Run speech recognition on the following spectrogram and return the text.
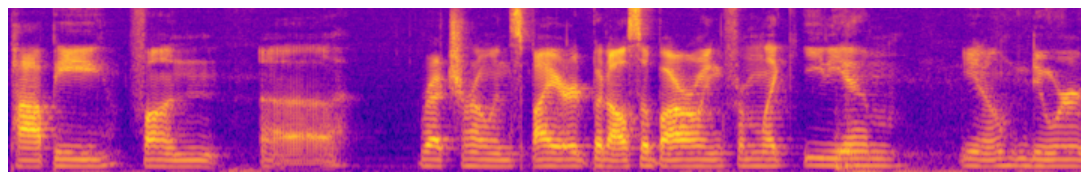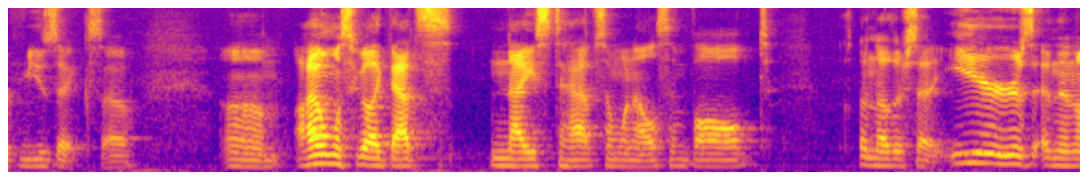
poppy, fun, uh, retro inspired, but also borrowing from like EDM, you know, newer music. So um, I almost feel like that's nice to have someone else involved, another set of ears, and then Yeah.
